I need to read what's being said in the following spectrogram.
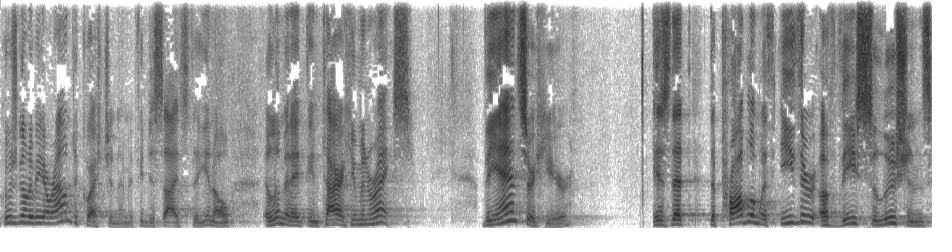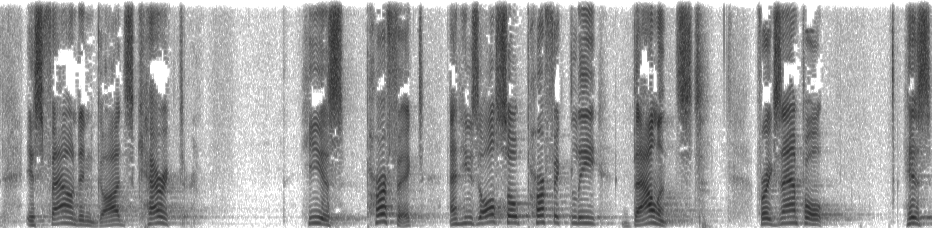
Who's going to be around to question him if he decides to, you know, eliminate the entire human race? The answer here is that the problem with either of these solutions is found in God's character. He is perfect and He's also perfectly balanced. For example, His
